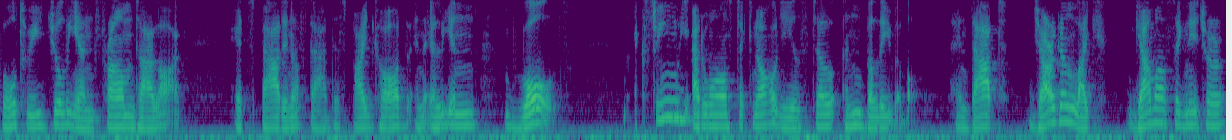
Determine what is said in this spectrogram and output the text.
both visually and from dialogue. It's bad enough that despite gods and alien worlds, extremely advanced technology is still unbelievable, and that jargon like gamma signature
